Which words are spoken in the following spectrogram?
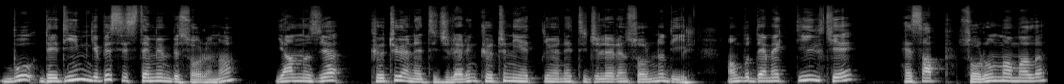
Bu dediğim gibi sistemin bir sorunu. Yalnızca kötü yöneticilerin, kötü niyetli yöneticilerin sorunu değil. Ama bu demek değil ki hesap sorulmamalı.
